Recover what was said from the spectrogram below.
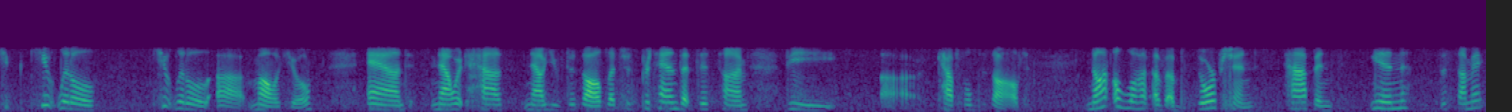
cute, cute little, cute little uh, molecule, and now it has. Now you've dissolved. Let's just pretend that this time the uh, capsule dissolved. Not a lot of absorption happens in the stomach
